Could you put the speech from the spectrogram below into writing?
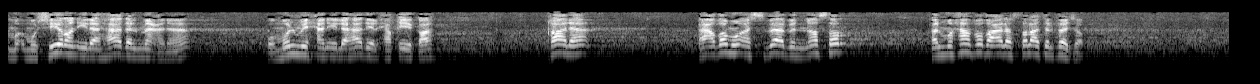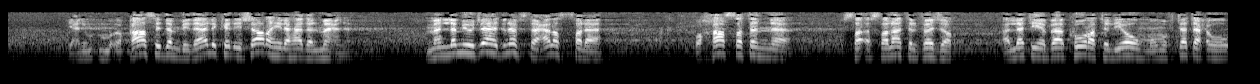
مشيرا إلى هذا المعنى وملمحا إلى هذه الحقيقة قال أعظم أسباب النصر المحافظة على صلاة الفجر. يعني قاصدا بذلك الإشارة إلى هذا المعنى. من لم يجاهد نفسه على الصلاة وخاصة صلاة الفجر التي باكورة اليوم ومفتتحه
